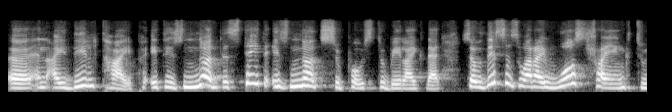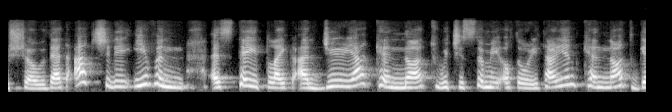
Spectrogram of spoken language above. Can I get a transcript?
an ideal type. It is not, the state is not supposed to be like that. So this is what I was trying to show that actually even a state like Algeria cannot, which is semi-authoritarian, cannot get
